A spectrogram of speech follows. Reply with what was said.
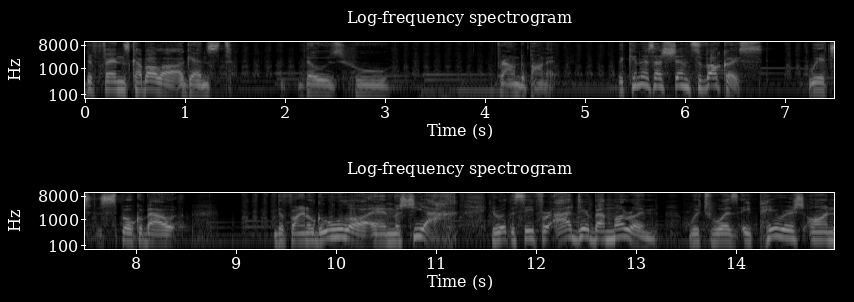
defends Kabbalah against those who frowned upon it. The Kines Hashem Tzvakos, which spoke about the final Geula and Mashiach. He wrote the Sefer Adir Bamarim, which was a parish on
